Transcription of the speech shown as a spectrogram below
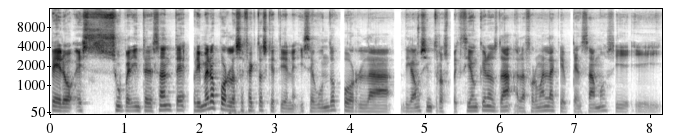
pero es súper interesante, primero por los efectos que tiene y segundo por la, digamos, introspección que nos da a la forma en la que pensamos y, y,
